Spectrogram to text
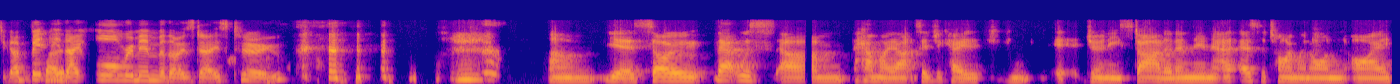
fantastic. I bet so, you they all remember those days too. um, yeah, so that was um, how my arts education eh, journey started. And then as the time went on, I,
